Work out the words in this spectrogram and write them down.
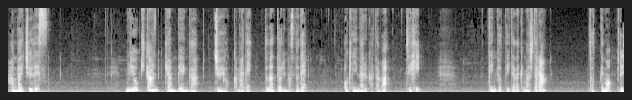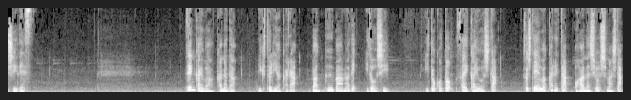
販売中です。無料期間キャンペーンが14日までとなっておりますのでお気になる方はぜひ手に取っていただけましたらとっても嬉しいです。前回はカナダビクトリアからバンクーバーまで移動しいとこと再会をしたそして別れたお話をしました。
